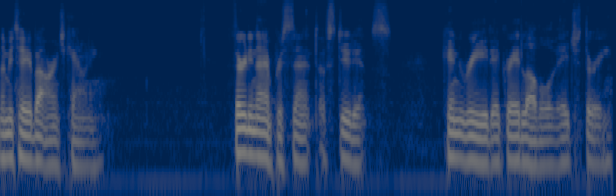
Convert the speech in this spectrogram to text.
Let me tell you about Orange County 39% of students can read at grade level of age three.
